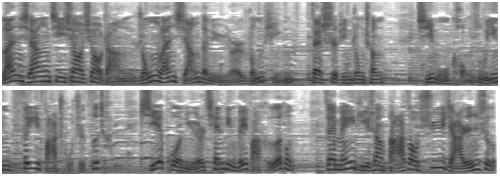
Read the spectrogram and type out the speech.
蓝翔技校校长荣兰祥的女儿荣婷在视频中称，其母孔素英非法处置资产，胁迫女儿签订违法合同，在媒体上打造虚假人设，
